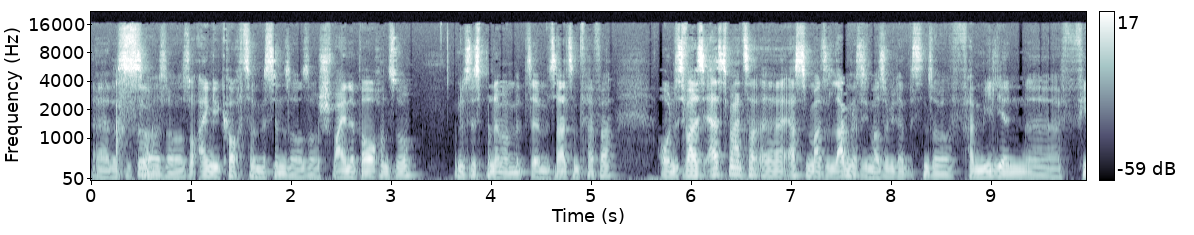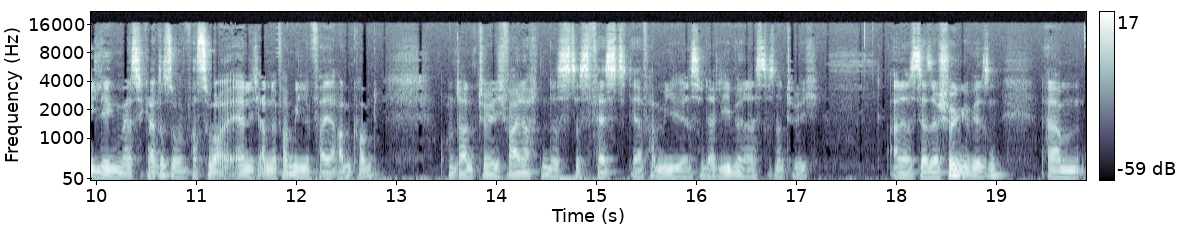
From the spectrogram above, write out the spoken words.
Das Ach ist so. so, so, so eingekocht, so ein bisschen so, so Schweinebauch und so. Und das isst man immer mit, mit Salz und Pfeffer. Und es war das erste Mal, äh, erste Mal so lang, dass ich mal so wieder ein bisschen so Familien-Feeling-mäßig hatte, so was so ähnlich an eine Familienfeier rankommt. Und dann natürlich Weihnachten, das, das Fest der Familie ist und der Liebe, da ist das natürlich alles sehr, sehr schön gewesen. Ähm,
